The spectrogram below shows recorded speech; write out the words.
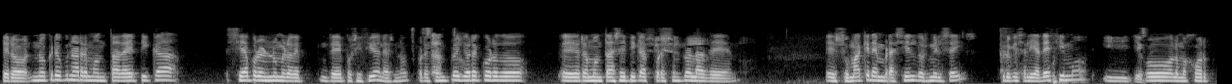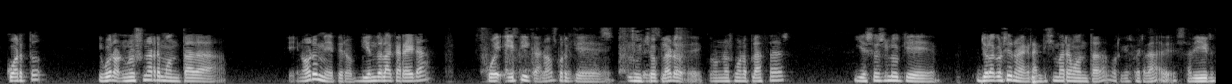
pero no creo que una remontada épica sea por el número de, de posiciones, ¿no? Por Exacto. ejemplo, yo recuerdo eh, remontadas épicas, por ejemplo, la de eh, Schumacher en Brasil 2006. Creo que salía décimo y llegó a lo mejor cuarto. Y bueno, no es una remontada enorme, pero viendo la carrera fue épica, ¿no? Porque luchó, claro, eh, con unos monoplazas y eso es lo que yo la considero una grandísima remontada, porque es verdad, eh, salir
